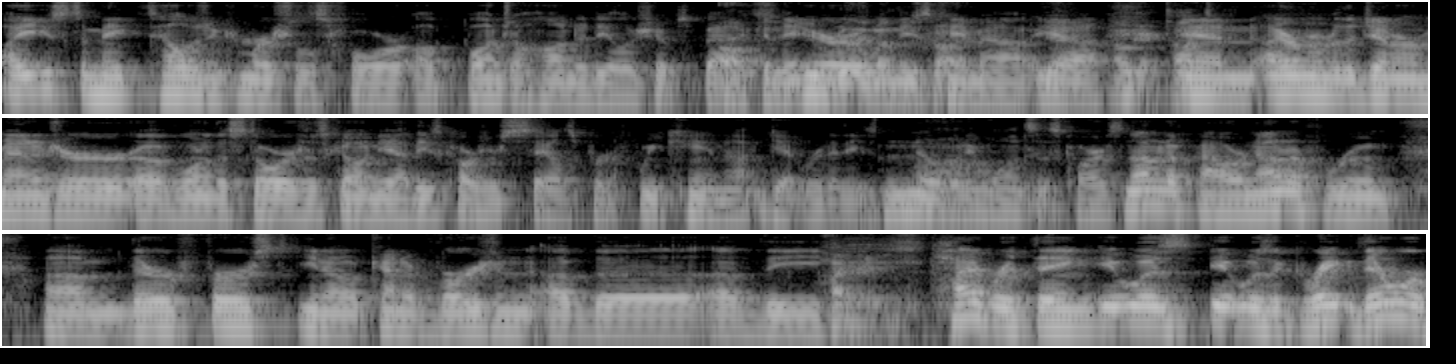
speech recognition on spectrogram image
I used to make television commercials for a bunch of Honda dealerships back Oh, so in the era really when these car. came out. Yeah. Yeah. Okay, talk to and I remember the general manager of one of the stores just going, "Yeah, these cars are sales proof. We cannot get rid of these. Nobody wants this car. It's not enough power, not enough room." Um, their first, you know, kind of version of the of the Hybrid. hybrid thing it was it was a great there were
